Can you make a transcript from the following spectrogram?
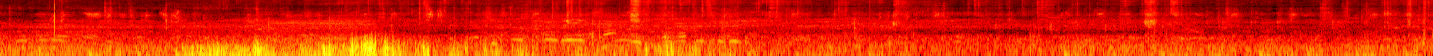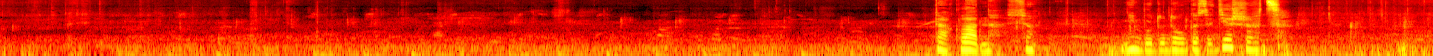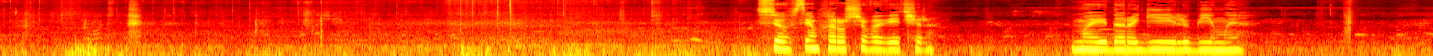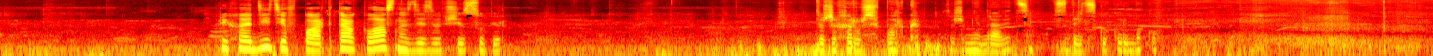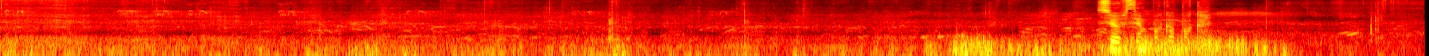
Так, ладно, все. Не буду долго задерживаться. Все, всем хорошего вечера, мои дорогие любимые. Приходите в парк. Так классно здесь вообще супер. Тоже хороший парк. Тоже мне нравится. Смотрите, сколько рыбаков. Все, всем пока-пока.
